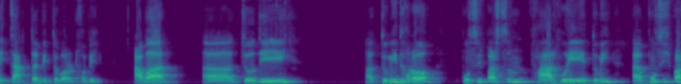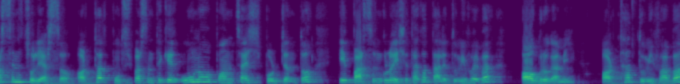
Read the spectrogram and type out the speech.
এই চারটা বৃত্ত বারোট হবে। আবার যদি তুমি ধরো পঁচিশ পার্সেন্ট ফার হয়ে তুমি পঁচিশ পার্সেন্টে চলে আসছো। অর্থাৎ পঁচিশ পার্সেন্ট থেকে উনপঞ্চাশ পর্যন্ত এই পার্সেন্টগুলো এসে থাকো, তাহলে তুমি পাইবা অগ্রগামী। অর্থাৎ তুমি পাবা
